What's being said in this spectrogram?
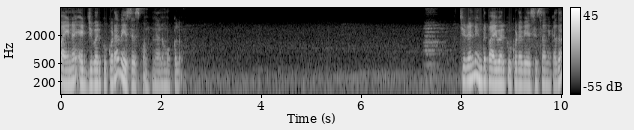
పైన ఎడ్జ్ వరకు కూడా వేసేసుకుంటున్నాను ముక్కలు. చూడండి ఇంత పై వరకు కూడా వేసేసాను కదా.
